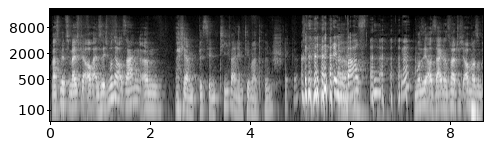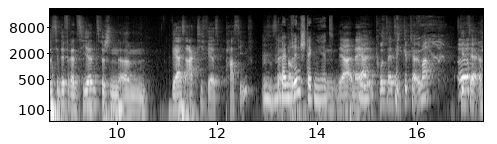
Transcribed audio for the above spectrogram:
Was mir zum Beispiel auch, also ich muss ja auch sagen, ähm, weil ich ja ein bisschen tiefer in dem Thema drin stecke, Im wahrsten. muss ich auch sagen, dass wir natürlich auch mal so ein bisschen differenzieren zwischen ähm, wer ist aktiv, wer ist passiv. Das ist halt, Beim Drinstecken jetzt. Ja, naja, grundsätzlich, es gibt ja immer, es gibt ja,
